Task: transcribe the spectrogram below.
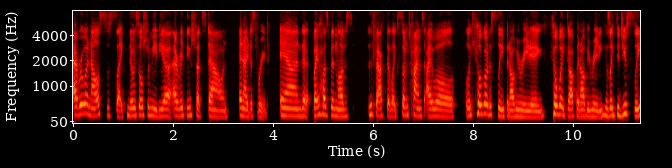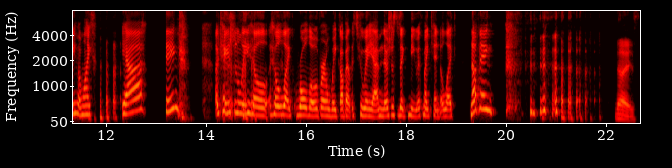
Everyone else is like no social media, everything shuts down and I just read. And my husband loves the fact that like sometimes I will like he'll go to sleep and I'll be reading. He'll wake up and I'll be reading. He's like, "Did you sleep?" I'm like, "Yeah, think." Occasionally he'll he'll like roll over and wake up at like 2 a.m. There's just like me with my Kindle, like nothing. nice.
